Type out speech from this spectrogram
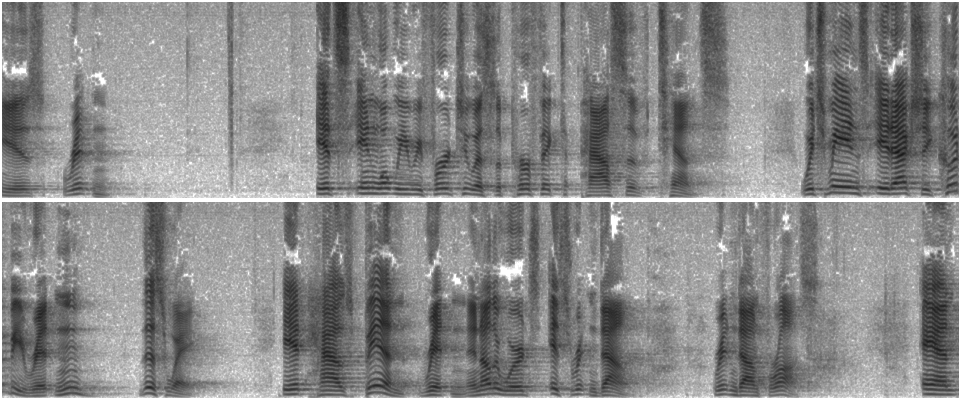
is written. It's in what we refer to as the perfect passive tense, which means it actually could be written this way it has been written. In other words, it's written down, written down for us. And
